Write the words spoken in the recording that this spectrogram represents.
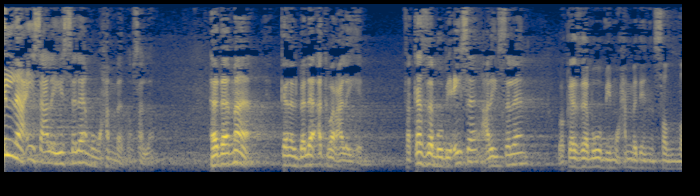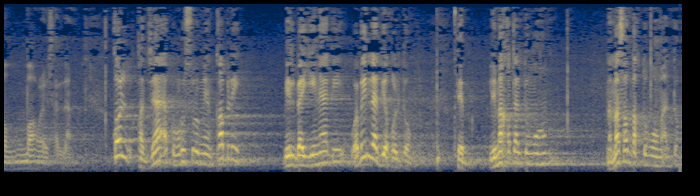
إلا عيسى عليه السلام ومحمد صلى الله عليه وسلم. هذا ما كان البلاء أكبر عليهم. فكذبوا بعيسى عليه السلام وكذبوا بمحمد صلى الله عليه وسلم. قل قد جاءكم رسل من قبلي بالبينات وبالذي قلتم. طيب لما قتلتموهم؟ ما صدقتموهم أنتم؟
